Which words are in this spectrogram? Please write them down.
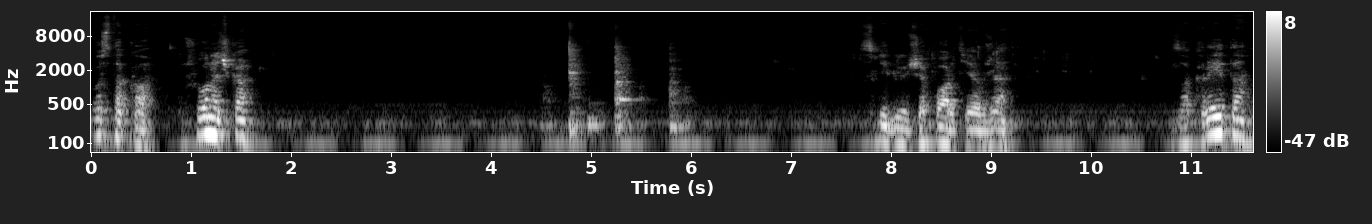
Ось така тушоночка. Слідуюча партія вже закрита.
